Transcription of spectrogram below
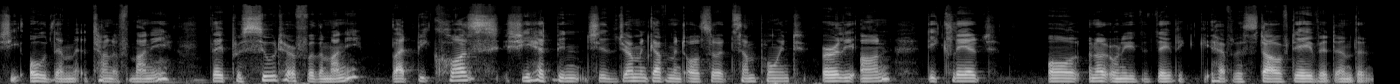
she owed them a ton of money. They pursued her for the money, but because she had been, she, the German government also at some point early on declared all, not only did they have the Star of David and the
